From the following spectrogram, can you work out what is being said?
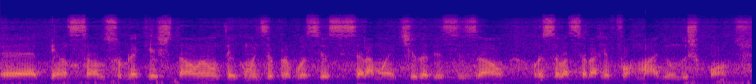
é, pensando sobre a questão, eu não tenho como dizer para você se será mantida a decisão ou se ela será reformada em um dos pontos.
